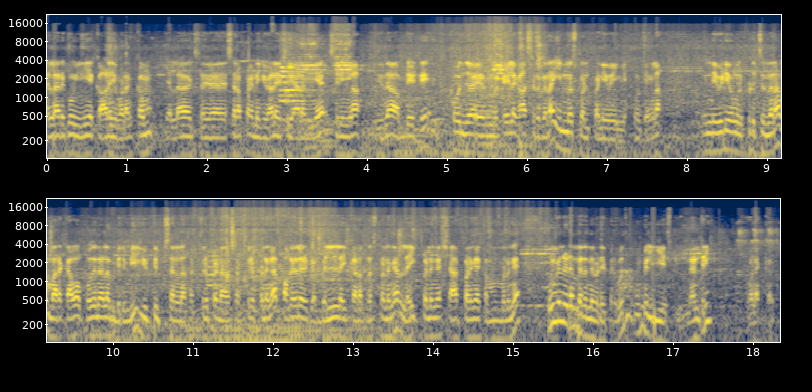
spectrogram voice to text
எல்லாருக்கும் இனிய காலை வணக்கம். எல்லாம் சிறப்பாக இன்றைக்கி வேலையை செய்ய ஆரம்பிங்க. சரிங்களா? இதுதான் அப்டேட்டு கொஞ்சம் உங்கள் கையில் காசு இருந்ததுன்னா இன்வெஸ்ட்மெண்ட் பண்ணி வைங்க. ஓகேங்களா? இந்த வீடியோ உங்களுக்கு பிடிச்சிருந்தனா மறக்காமல் பொதுநலம் விரும்பி யூடியூப் சேனலை சப்ஸ்கிரைப் பண்ண சப்ஸ்கிரைப் பண்ணுங்கள் பக்கத்தில் இருக்க பெல் ஐக்கான ப்ரெஸ் பண்ணுங்கள் லைக் பண்ணுங்கள் ஷேர் பண்ணுங்கள் கமெண்ட் பண்ணுங்கள் உங்களிடமிருந்து விடைபெறுவது உங்கள் இஎஸ்பி நன்றி. வணக்கம்.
